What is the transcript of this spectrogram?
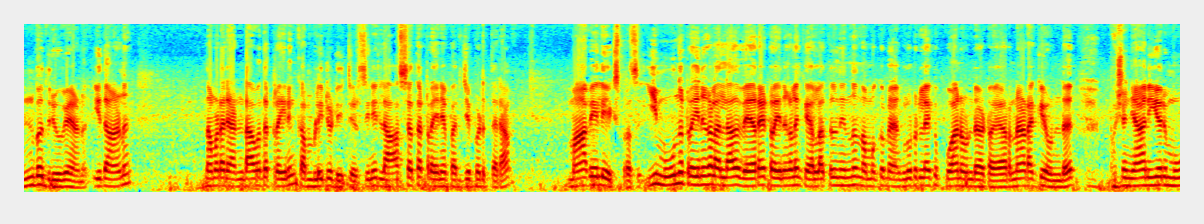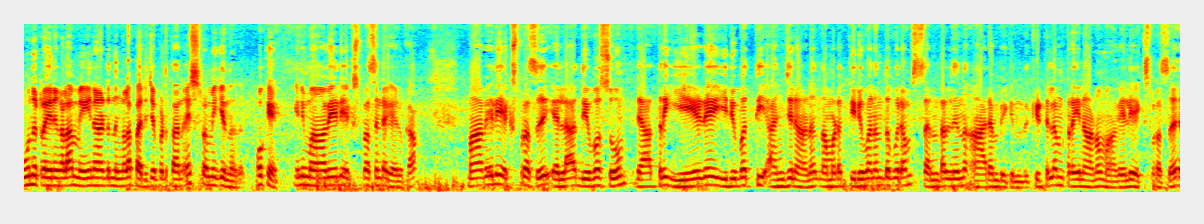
എൺപത് രൂപയാണ്. ഇതാണ് നമ്മുടെ രണ്ടാമത്തെ ട്രെയിനും കംപ്ലീറ്റ് ഡീറ്റെയിൽസ്. ഇനി ലാസ്റ്റത്തെ ട്രെയിനെ പരിചയപ്പെടുത്തരാം. മാവേലി എക്സ്പ്രസ്. ഈ മൂന്ന് ട്രെയിനുകളല്ലാതെ വേറെ ട്രെയിനുകളും കേരളത്തിൽ നിന്ന് നമുക്ക് ബാംഗ്ലൂരിലേക്ക് പോകാനുണ്ട് കേട്ടോ. എറണാടൊക്കെ ഉണ്ട്. പക്ഷേ ഞാൻ ഈ ഒരു മൂന്ന് ട്രെയിനുകളാണ് മെയിനായിട്ട് നിങ്ങളെ പരിചയപ്പെടുത്താനായി ശ്രമിക്കുന്നത്. ഓക്കെ ഇനി മാവേലി എക്സ്പ്രസിന്റെ കേൾക്കാം. മാവേലി എക്സ്പ്രസ് എല്ലാ ദിവസവും രാത്രി ഏഴ് ഇരുപത്തി അഞ്ചിനാണ് നമ്മുടെ തിരുവനന്തപുരം സെൻട്രൽ നിന്ന് ആരംഭിക്കുന്നത്. കിട്ടിലം ട്രെയിനാണ് മാവേലി എക്സ്പ്രസ്?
